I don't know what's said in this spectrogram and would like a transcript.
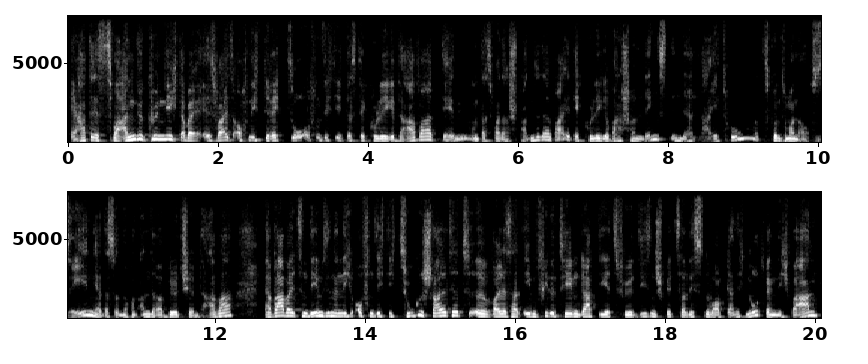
er hatte es zwar angekündigt, aber es war jetzt auch nicht direkt so offensichtlich, dass der Kollege da war, denn, und das war das Spannende dabei, der Kollege war schon längst in der Leitung. Das konnte man auch sehen, ja, dass da noch ein anderer Bildschirm da war. Er war aber jetzt in dem Sinne nicht offensichtlich zugeschaltet, äh, weil es halt eben viele Themen gab, die jetzt für diesen Spezialisten überhaupt gar nicht notwendig waren.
